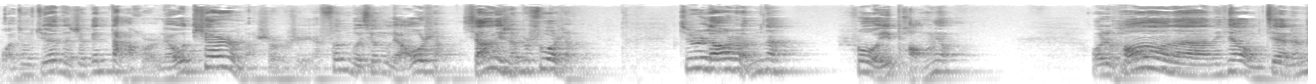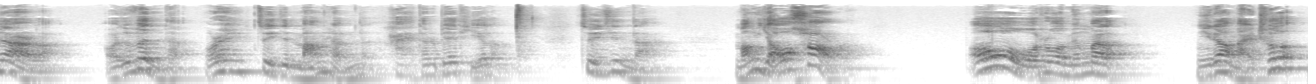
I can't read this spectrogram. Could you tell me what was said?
我就觉得是跟大伙儿聊天儿嘛，是不是也分不清聊什么，想起什么说什么。今儿聊什么呢？说我一朋友，我这朋友呢，那天我们见着面了。我就问他，我说：“最近忙什么呢？”嗨，他说：“别提了，最近呢，忙摇号了。”哦，我说我明白了，你这要买车，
